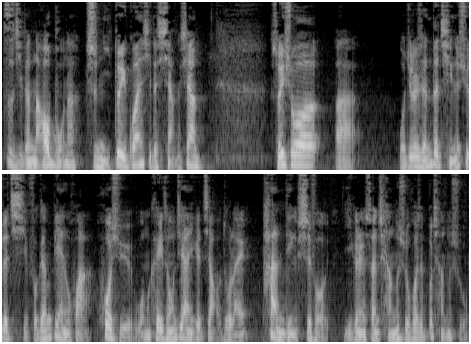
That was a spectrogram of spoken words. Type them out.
自己的脑补呢？是你对关系的想象？所以说。啊，我觉得人的情绪的起伏跟变化，或许我们可以从这样一个角度来判定是否一个人算成熟或者不成熟。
